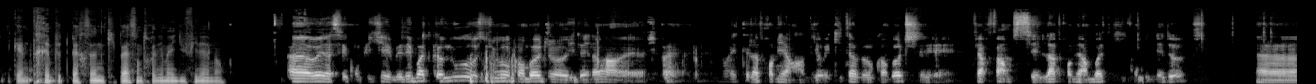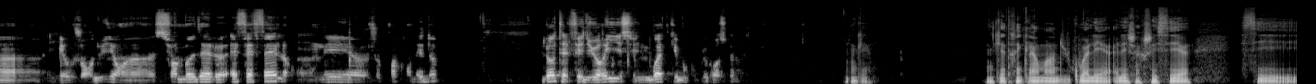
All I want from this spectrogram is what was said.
il y a quand même très peu de personnes qui passent entre les mailles du filet, non? Ah ouais, là c'est compliqué. Mais des boîtes comme nous, si tu veux, au Cambodge, euh, il doit y en avoir, euh, je sais pas, on était la première. Hein, Bioéquitable au Cambodge, c'est Fairfarm, c'est la première boîte qui combine les deux. Euh, et aujourd'hui, sur le modèle FFL, on est, je crois qu'on est deux. L'autre, elle fait du riz, c'est une boîte qui est beaucoup plus grosse que l'autre. Ok. Ok, très clairement. Du coup, aller aller chercher ces ces,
